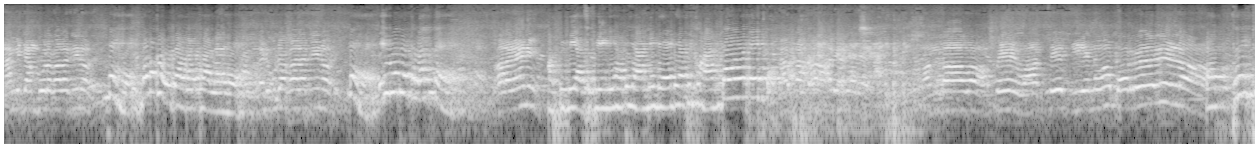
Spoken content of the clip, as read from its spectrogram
නංගි ජම්බෝල කාලා තියෙනවද? නැහැ මම කවදාවත් කාලා නැහැ වැඩි කුඩා කාලා තියෙනවද? නැහැ ඒව දැකලා නැහැ කාලා නැහනේ. අපි මේ අසපින් එහාට යන්නේ නෑනේ අපි කාන්තාවනේ. මංගාව අපේ වාතේ තියෙනවා බර වෙලා. ඇත්තට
